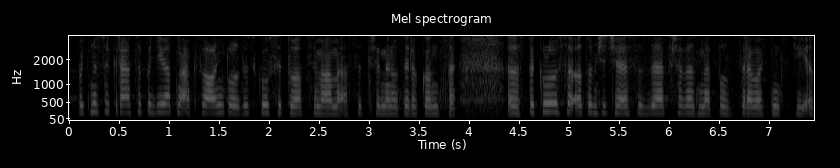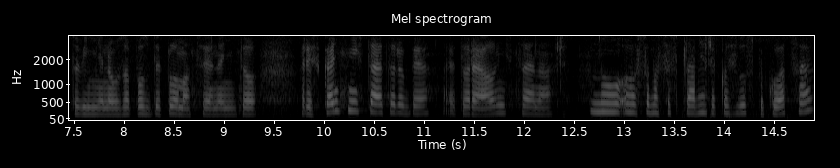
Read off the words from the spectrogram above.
Pojďme se krátce podívat na aktuální politickou situaci. Máme asi tři minuty do konce. Spekuluju se o tom, že ČSSD převezme post zdravotnictví a to výměnou za post diplomacie. Není to riskantní v této době? Je to reálný scénář? No, sama se správně řekla, že to spekulace.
